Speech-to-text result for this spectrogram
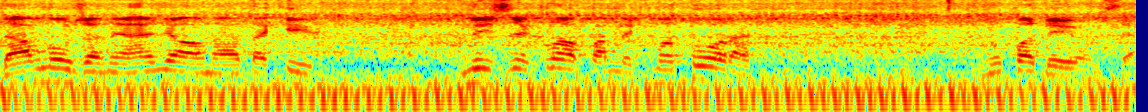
Давно вже не ганяв на таких нижньоклапанних моторах. Ну, подивимося.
